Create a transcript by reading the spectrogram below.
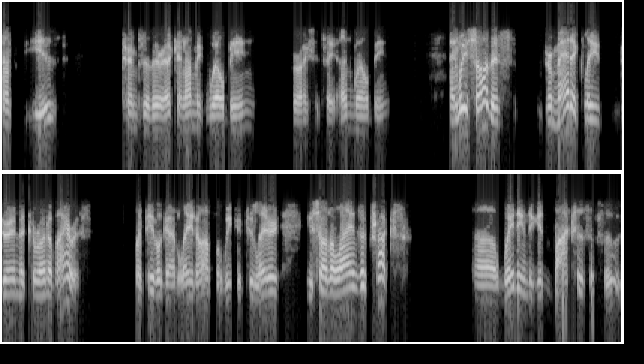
country is in terms of their economic well being, or I should say unwell being. And we saw this dramatically during the coronavirus. When people got laid off a week or two later, you saw the lines of trucks uh, waiting to get boxes of food.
